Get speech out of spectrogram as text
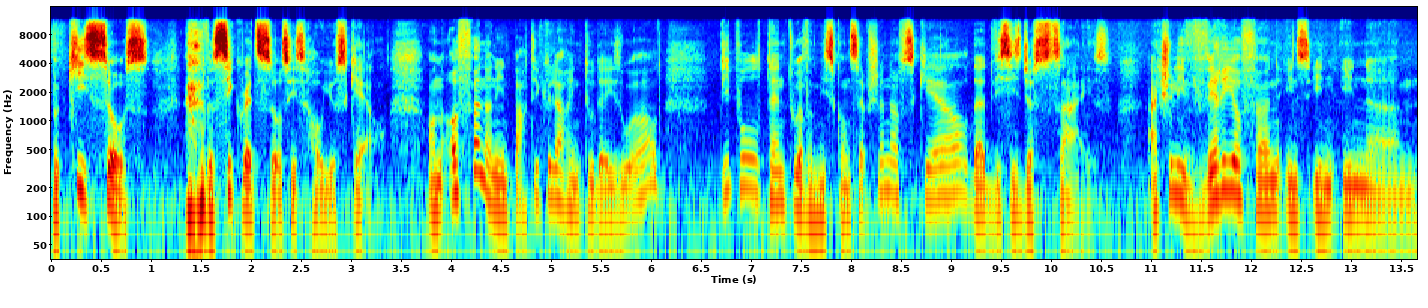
The key source, the secret source is how you scale. And often, and in particular in today's world, people tend to have a misconception of scale that this is just size. Actually, very often in in in um,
